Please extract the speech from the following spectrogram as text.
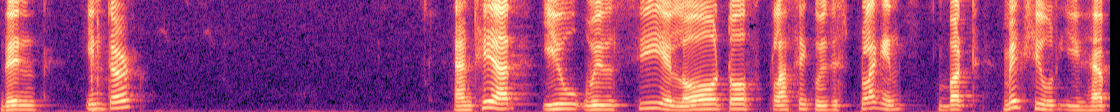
Then enter and here you will see a lot of classic widgets plugin but Make sure you have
